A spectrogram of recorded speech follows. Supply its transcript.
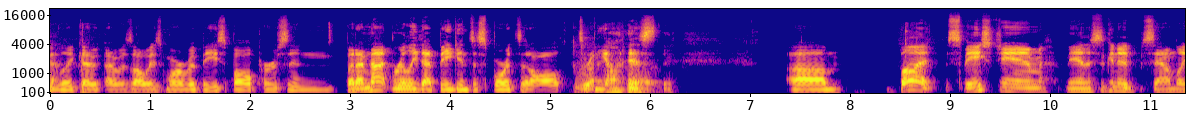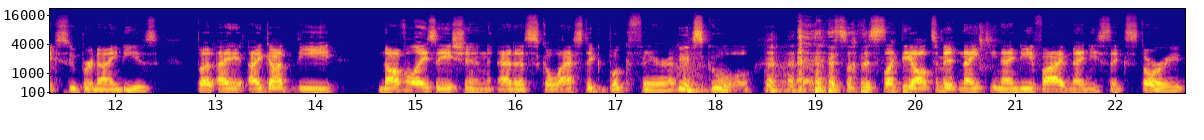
Okay. like I, I was always more of a baseball person, but I'm not really that big into sports at all, to Right, be honest. Um, but Space Jam, man, this is gonna sound like super '90s, but I I got the novelization at a Scholastic book fair at my school. so this is like the ultimate 1995-96 story.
